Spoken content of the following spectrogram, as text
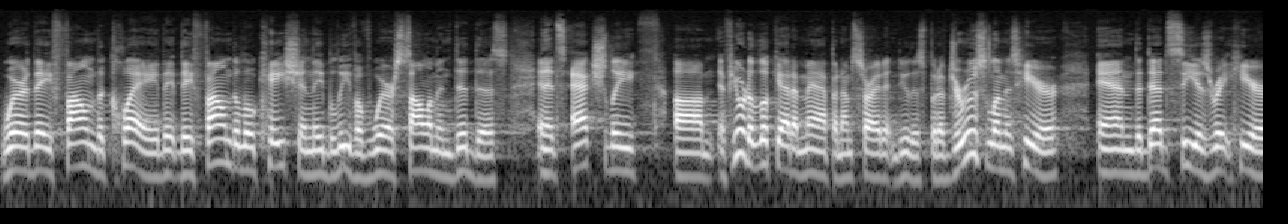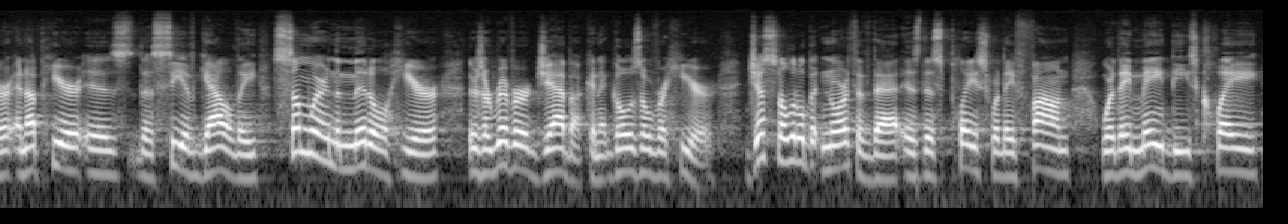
where they found the clay, they, they found the location, they believe, of where Solomon did this, and it's actually um, Um, if you were to look at a map, and I'm sorry I didn't do this, but if Jerusalem is here and the Dead Sea is right here, and up here is the Sea of Galilee, somewhere in the middle here, there's a river Jabbok, and it goes over here. Just a little bit north of that is this place where they found where they made these clay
